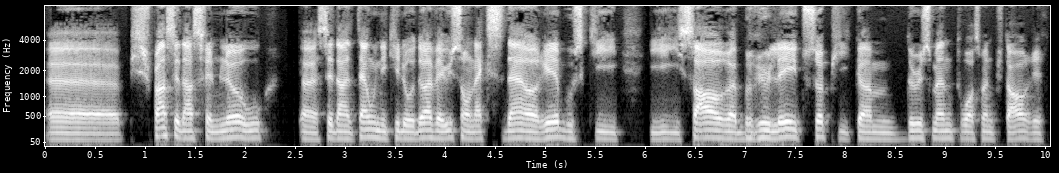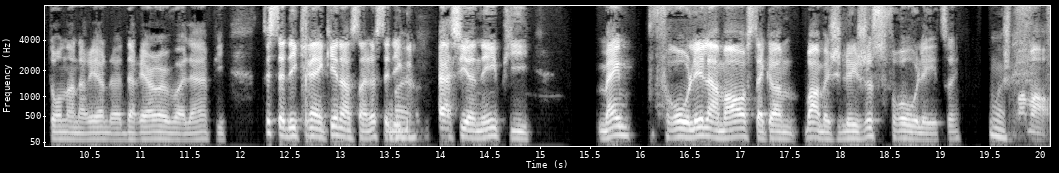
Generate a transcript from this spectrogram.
puis je pense que c'est dans ce film là où euh, c'est dans le temps où Niki Loda avait eu son accident horrible où ce qui il sort brûlé et tout ça, puis comme deux semaines, trois semaines plus tard, il retourne en arrière derrière un volant. Puis c'était des crinqués dans ce temps-là, c'était des gars passionnés, puis même frôler la mort, c'était comme bon, mais je l'ai juste frôlé, tu sais. Je suis pas mort.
